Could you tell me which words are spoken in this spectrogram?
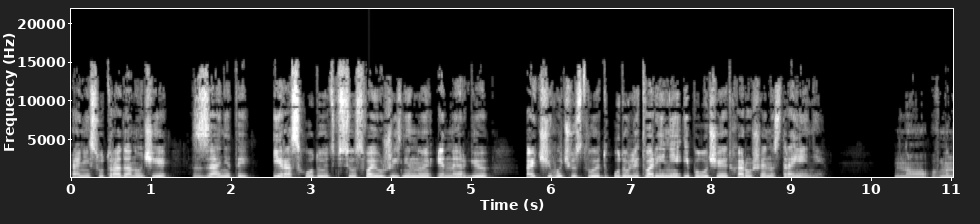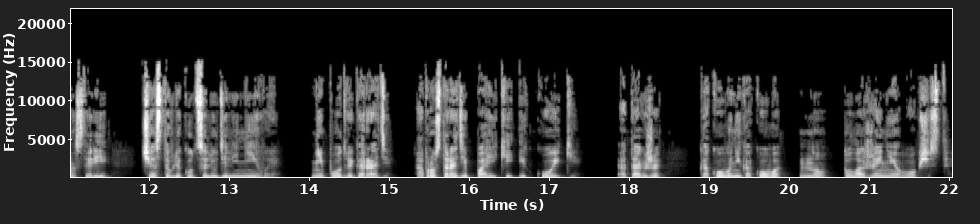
Они с утра до ночи заняты и расходуют всю свою жизненную энергию, отчего чувствуют удовлетворение и получают хорошее настроение. Но в монастыри часто влекутся люди ленивые, не подвига ради, а просто ради пайки и койки, а также какого-никакого, но положения в обществе.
